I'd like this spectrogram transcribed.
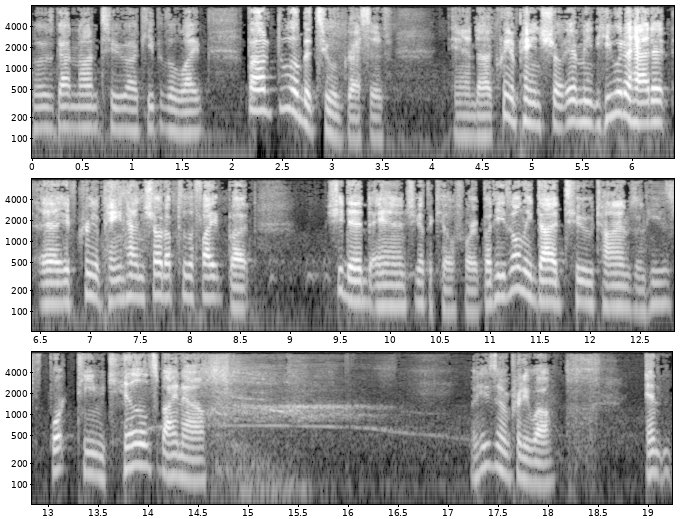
was gotten on to uh, keep it the light, but a little bit too aggressive. And uh, Queen of Pain showed. I mean, he would have had it uh, if Queen of Pain hadn't showed up to the fight, but she did, and she got the kill for it. But he's only died two times, and he's 14 kills by now. But he's doing pretty well. And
